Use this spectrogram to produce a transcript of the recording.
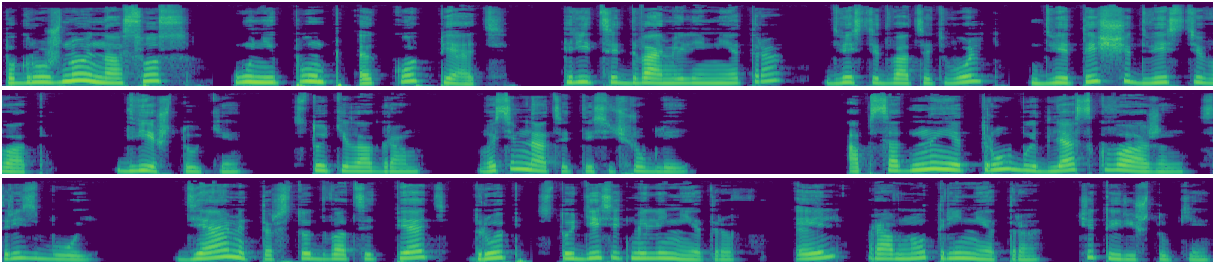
Погружной насос Унипумп Эко 5, 32 мм, 220 вольт, 2200 ватт. Две штуки, 100 килограмм. 18 тысяч рублей. Обсадные трубы для скважин с резьбой. Диаметр 125 дробь 110 мм. L равно 3 метра. 4 штуки.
